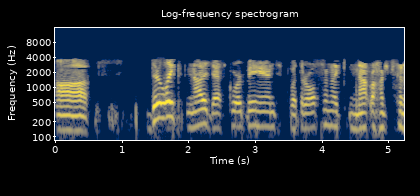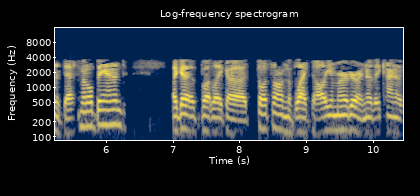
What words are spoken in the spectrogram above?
Uh, they're like not a deathcore band, but they're also like not 100% a death metal band. I get, but like uh, thoughts on the Black Dahlia murder. I know they kind of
